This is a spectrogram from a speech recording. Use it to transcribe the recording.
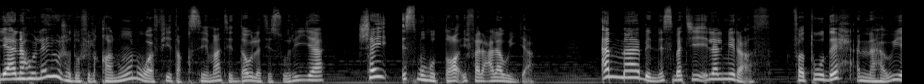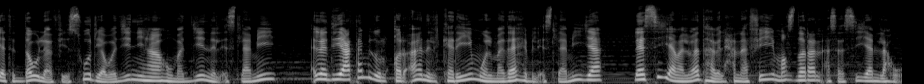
لأنه لا يوجد في القانون وفي تقسيمات الدولة السورية شيء اسمه الطائفة العلوية. أما بالنسبة إلى الميراث فتوضح أن هوية الدولة في سوريا ودينها هما الدين الإسلامي الذي يعتمد القرآن الكريم والمذاهب الإسلامية لا سيما المذهب الحنفي مصدرا أساسيا له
